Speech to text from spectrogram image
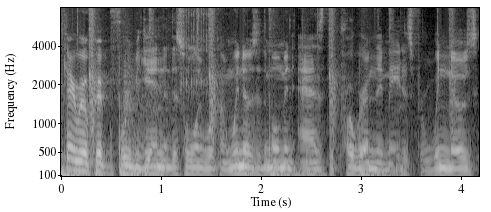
Okay, real quick before we begin, this will only work on Windows at the moment as the program they made is for Windows.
